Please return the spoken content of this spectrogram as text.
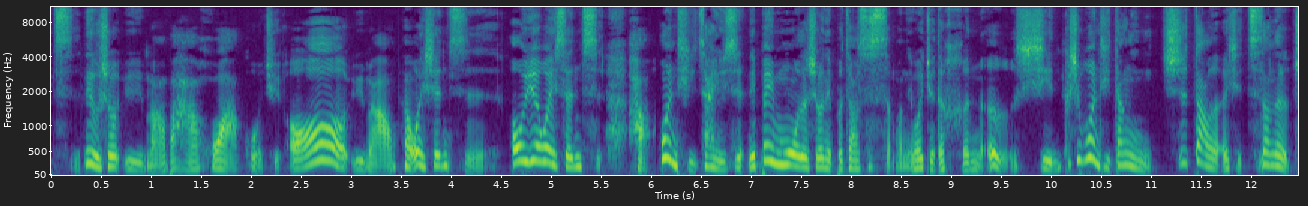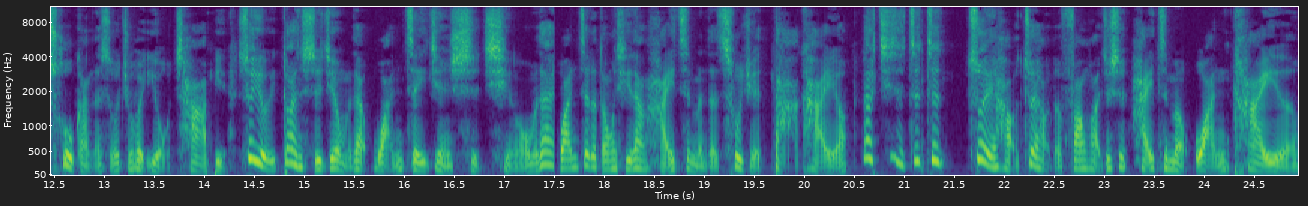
质。例如说羽毛，把它画过去。哦，羽毛。那卫生纸，哦，约卫生纸。好，问题在于是你被摸的时候，你不知道是什么，你会觉得很恶心。可是问题，当你知道了，而且知道那个触感的时候，就会有差别。所以有一段时间我们在玩这一件事情，我们在玩这个东西，让孩子们的触觉打开哦。那其实真正。最好最好的方法就是孩子们玩开了，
